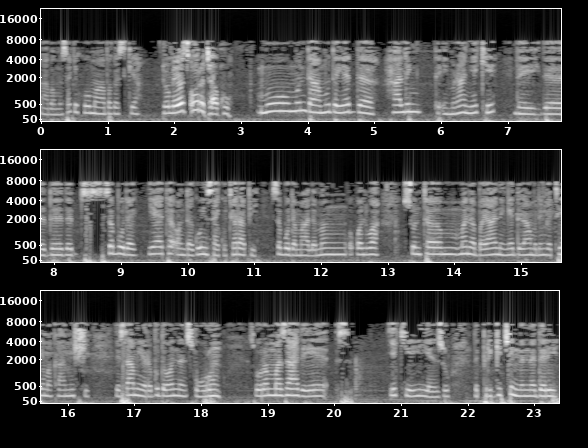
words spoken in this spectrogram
A ba mu sake komawa ba gaskiya. To me ya tsorata ku? Mu mun damu da yadda halin da imran yake da, da, da, da saboda ya ta undergoing psychotherapy saboda malaman ƙwaƙwalwa sun ta mana bayanin yadda za mu dinga taimaka mishi ya samu ya rabu da wannan tsoron tsoron maza da ya yake yi yanzu da firgicin nan na dare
